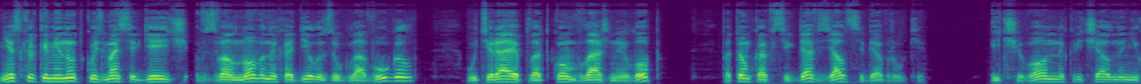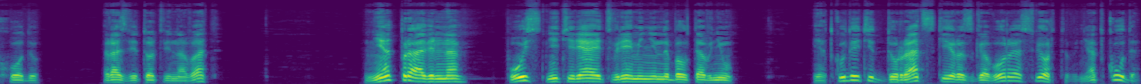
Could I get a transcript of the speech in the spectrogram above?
Несколько минут Кузьма Сергеевич взволнованно ходил из угла в угол, утирая платком влажный лоб, потом, как всегда, взял себя в руки. И чего он накричал на неходу? Разве тот виноват? Нет, правильно. Пусть не теряет времени на болтовню. И откуда эти дурацкие разговоры о свертывании? Откуда?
